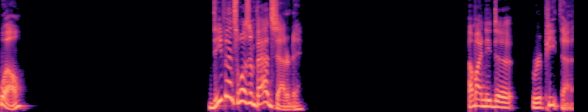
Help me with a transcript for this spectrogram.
Well, defense wasn't bad Saturday. I might need to repeat that.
